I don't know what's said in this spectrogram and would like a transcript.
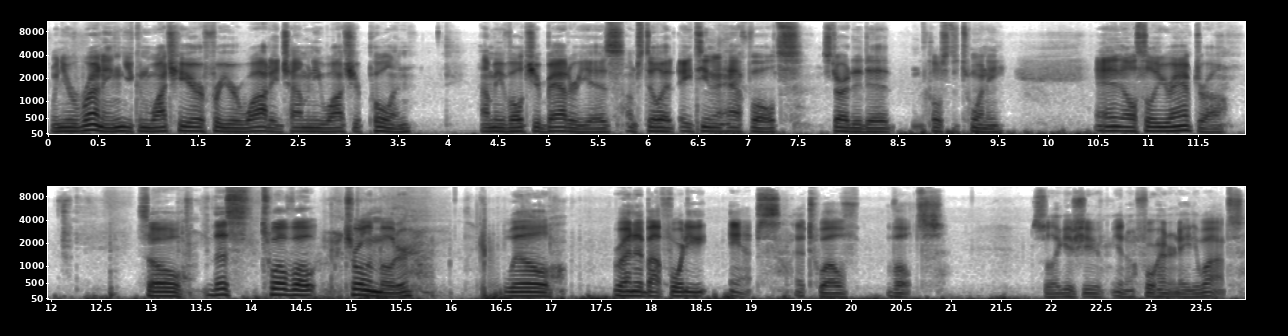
when you're running, you can watch here for your wattage, how many watts you're pulling how many volts your battery is. I'm still at 18 and a half volts. Started at close to 20. And also your amp draw. So this 12 volt trolling motor will run at about 40 amps at 12 volts. So that gives you, you know, 480 watts.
